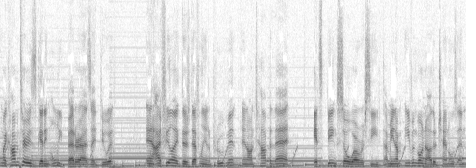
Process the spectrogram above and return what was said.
my commentary is getting only better as I do it and I feel like there's definitely an improvement. And on top of that, it's being so well received. I mean, I'm even going to other channels, and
